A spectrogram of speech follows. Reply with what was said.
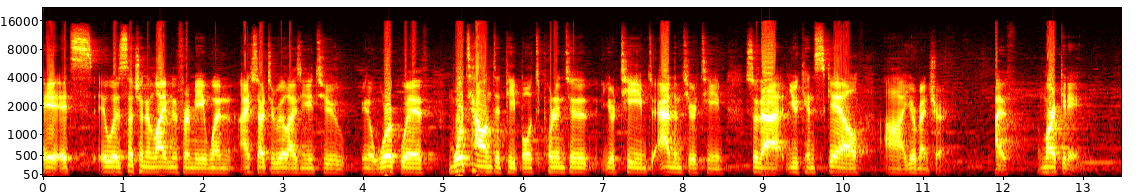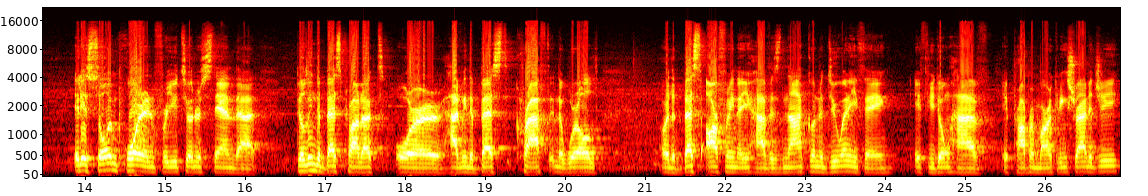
it's it was such an enlightenment for me when I started to realize you need to you know work with more talented people to put into your team to add them to your team so that you can scale uh, your venture. Five, marketing. It is so important for you to understand that building the best product or having the best craft in the world or the best offering that you have is not going to do anything if you don't have a proper marketing strategy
